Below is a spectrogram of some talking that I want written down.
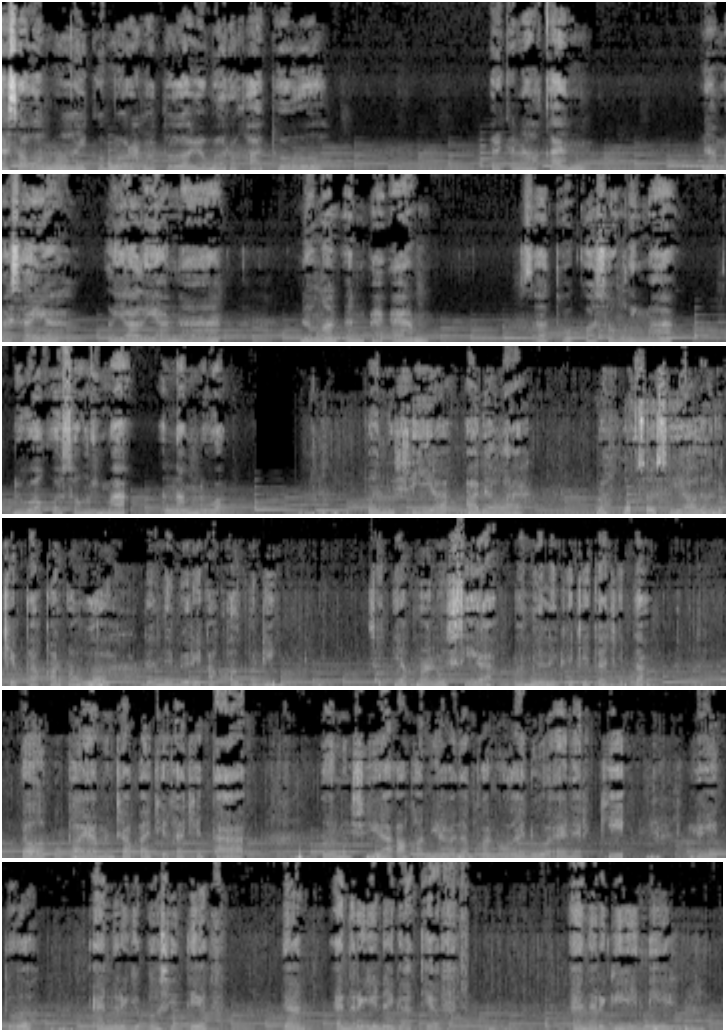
Assalamualaikum warahmatullahi wabarakatuh. Perkenalkan, nama saya Lia Liana dengan NPM 105-205-62. Manusia adalah makhluk sosial yang diciptakan Allah dan diberi akal budi. Setiap manusia memiliki cita-cita mencapai cita-cita, manusia akan dihadapkan oleh dua energi, yaitu energi positif dan energi negatif. Energi ini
